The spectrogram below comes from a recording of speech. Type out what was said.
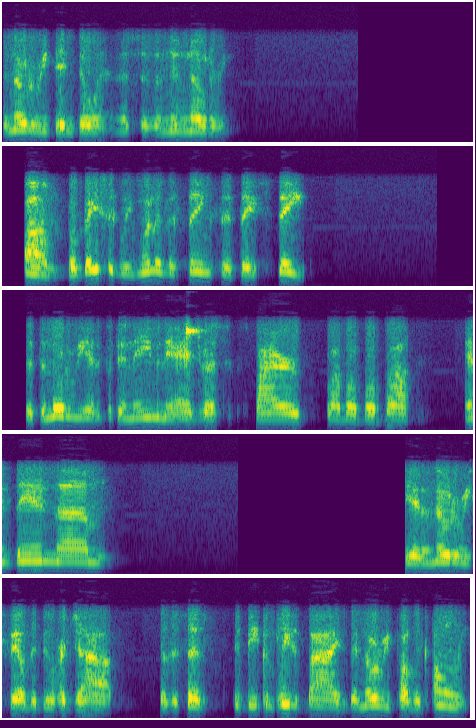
The notary didn't do it, and this is a new notary. Um, but basically, one of the things that they state that the notary had to put their name and their address expired, blah blah blah blah, and then um, yeah, the notary failed to do her job because it says to be completed by the notary public only.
